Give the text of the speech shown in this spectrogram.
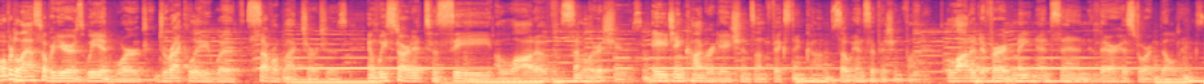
Over the last several years, we had worked directly with several black churches, and we started to see a lot of similar issues. Aging congregations on fixed income, so insufficient funding. A lot of deferred maintenance in their historic buildings.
